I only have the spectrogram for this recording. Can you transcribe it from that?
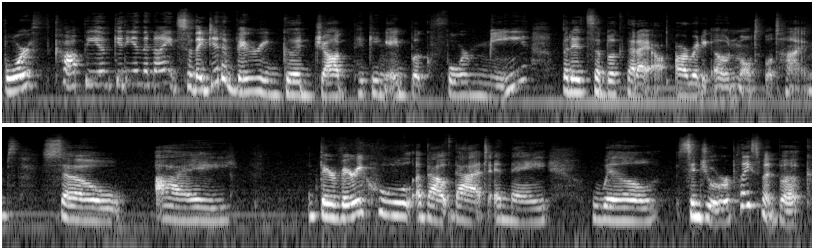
fourth copy of Gideon the Ninth. So they did a very good job picking a book for me, but it's a book that I already own multiple times. So I they're very cool about that and they will send you a replacement book.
